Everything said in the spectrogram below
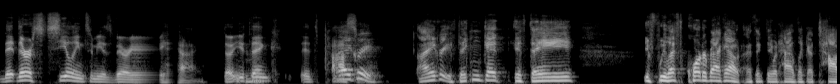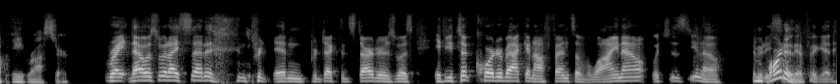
they, their ceiling to me is very high. Don't you mm-hmm. think it's possible? I agree. I agree. If they can get if they if we left quarterback out, I think they would have like a top eight roster. Right. That was what I said in, in projected starters was if you took quarterback and offensive line out, which is, you know, important significant.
